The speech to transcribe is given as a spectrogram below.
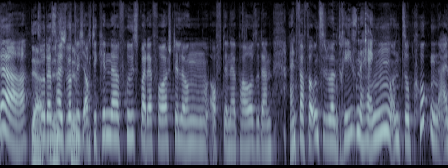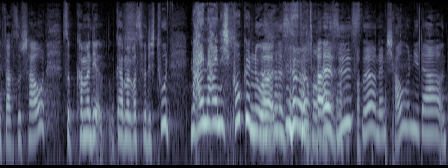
Ja, ja so dass das halt stimmt. wirklich auch die Kinder frühst bei der Vorstellung, oft in der Pause dann einfach bei uns über dem Tresen hängen und so gucken, einfach so schauen. So kann man dir, kann man was für dich tun? Nein, nein, ich gucke nur. Das ist total süß, ne? Und dann schauen die da und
